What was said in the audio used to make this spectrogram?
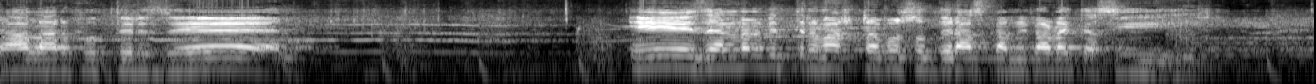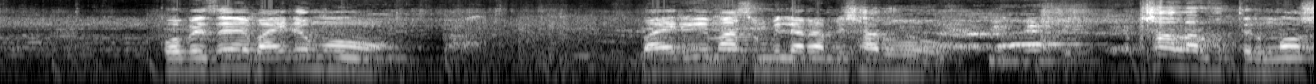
শালার পুতের জেল। এ জেলটার ভিতরে পাঁচটা বছর ধরে আজকে আমি কাটাইতেছি। কবে যে বাইরে মো, বাইরে মাছ মিলার আমি সারো শালার পুতের মশ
